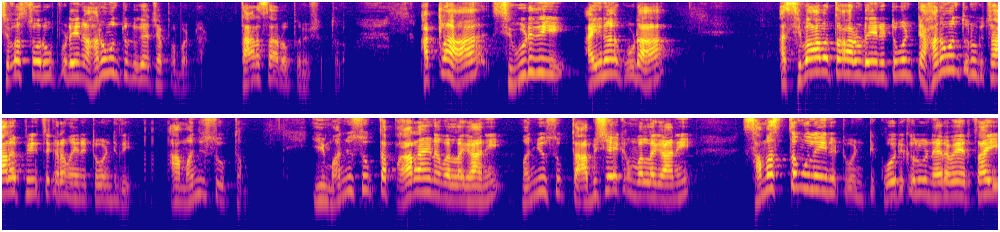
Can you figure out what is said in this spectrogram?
శివస్వరూపుడైన హనుమంతుడిగా చెప్పబడ్డాడు తారసారోపనిషత్తులో. అట్లా శివుడిది అయినా కూడా ఆ శివావతారుడైనటువంటి హనుమంతునికి చాలా ప్రీతికరమైనటువంటిది. ఆ మన్యు సూక్తం ఈ మన్యు సూక్త పారాయణ వల్ల కానీ మన్యు సూక్త అభిషేకం వల్ల కానీ సమస్తములైనటువంటి కోరికలు నెరవేరుతాయి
